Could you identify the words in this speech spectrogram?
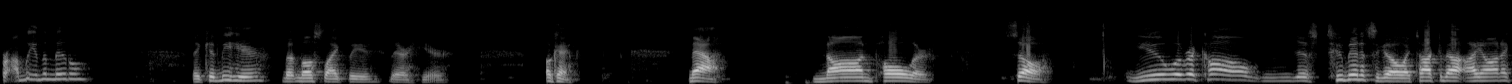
probably in the middle. They could be here, but most likely they're here. Okay. Now, non-polar. So you will recall just two minutes ago, I talked about ionic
